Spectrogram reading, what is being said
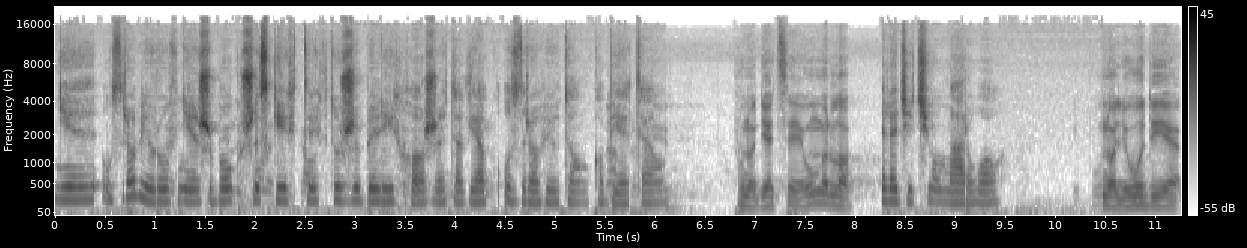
Nie uzdrowił również Bóg wszystkich tych, którzy byli chorzy, tak jak uzdrowił tą kobietę. Wiele dzieci umarło, puno ljudi je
